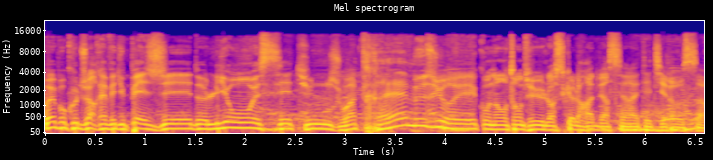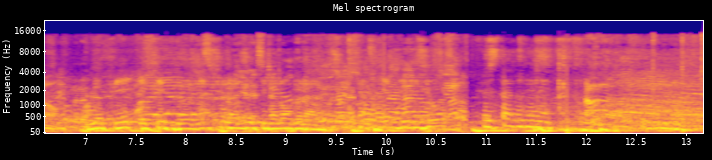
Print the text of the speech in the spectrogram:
Ouais, beaucoup de joueurs rêvaient du PSG, de Lyon, et c'est une joie très mesurée qu'on a entendue lorsque leur adversaire a été tiré au sort. Le équipe de national équivalent de la 4 division. Le Stade Rennais.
